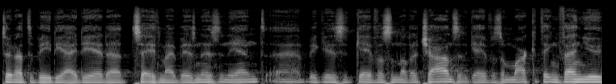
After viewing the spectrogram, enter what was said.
turned out to be the idea that saved my business in the end uh, because it gave us another chance. It gave us a marketing venue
